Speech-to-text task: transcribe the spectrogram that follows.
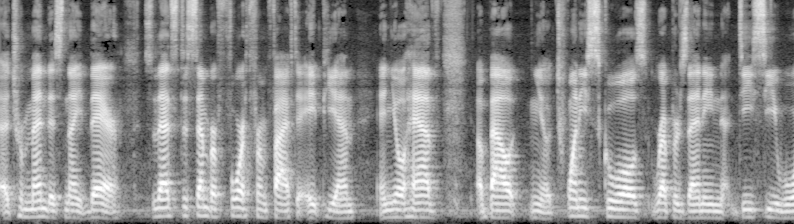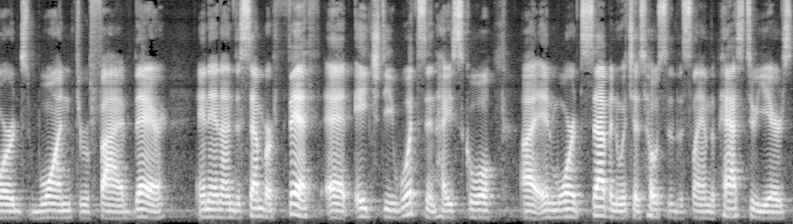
a tremendous night there. So that's December 4th from 5 to 8 p.m. And you'll have about you know 20 schools representing DC wards 1 through 5 there. And then on December 5th at H.D. Woodson High School uh, in Ward 7, which has hosted the slam the past two years,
